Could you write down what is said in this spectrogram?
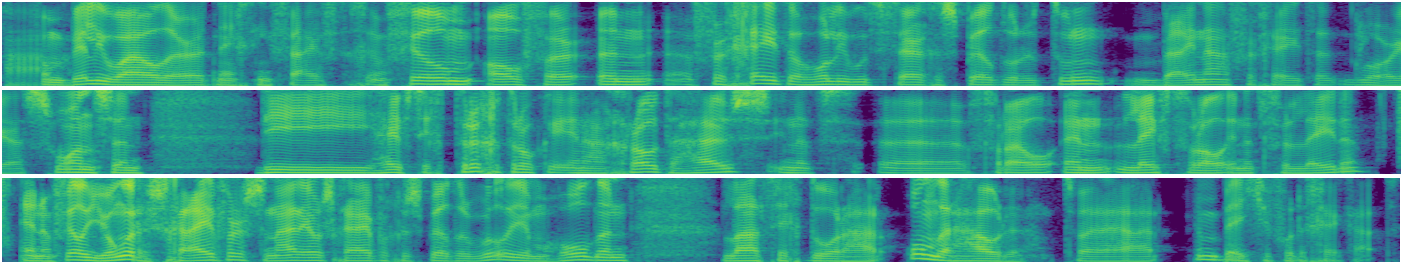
Ah. Van Billy Wilder uit 1950. Een film over een vergeten Hollywoodster gespeeld door de toen bijna vergeten Gloria Swanson. Die heeft zich teruggetrokken in haar grote huis in het, uh, vooral, en leeft vooral in het verleden. En een veel jongere schrijver, scenario-schrijver, gespeeld door William Holden, laat zich door haar onderhouden, terwijl hij haar een beetje voor de gek houdt.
